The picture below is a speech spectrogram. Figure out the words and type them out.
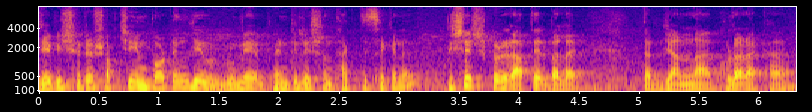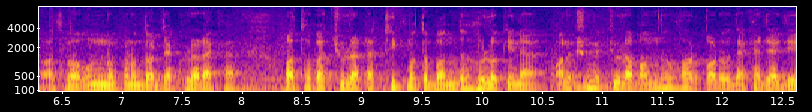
যে বিষয়টা সবচেয়ে ইম্পর্টেন্ট যে রুমে ভেন্টিলেশন থাকতেছে কিনা বিশেষ করে রাতের বেলায় তার জানলা খোলা রাখা অথবা অন্য কোনো দরজা খোলা রাখা অথবা চুলাটা ঠিক মতো বন্ধ হলো কিনা অনেক সময় চুলা বন্ধ হওয়ার পরেও দেখা যায় যে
